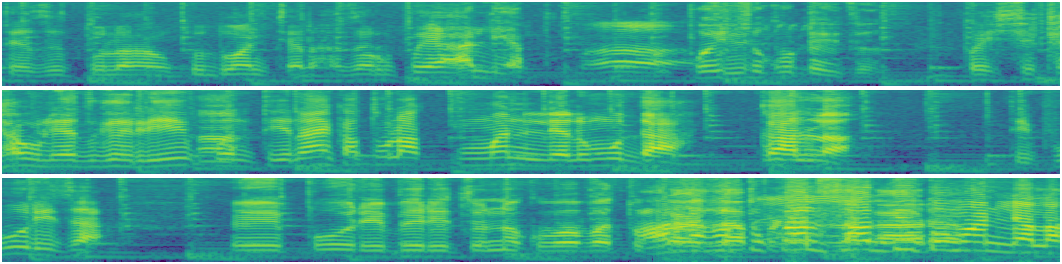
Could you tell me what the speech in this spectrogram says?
त्याचं तुला सांगतो दोन चार हजार रुपये आल्यात. पैसे कुठे इथं पैसे ठेवल्यात घरी पण ते नाही का तुला म्हणलेला मुद्दा? काल ते पुरीचा. ए पोरे बेरीचं नको बाबा तू काय तू काल साथ देतो. म्हणलेला.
